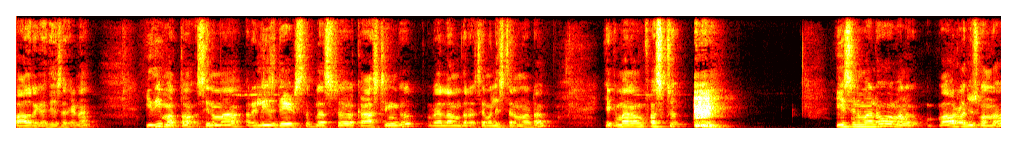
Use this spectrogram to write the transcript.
ఫాదర్గా చేశారు ఆయన. ఇది మొత్తం సినిమా రిలీజ్ డేట్స్ ప్లస్ కాస్టింగ్ వీళ్ళందరూ సినిమా లిస్ట్ అనమాట ఇక మనం ఫస్ట్ ఈ సినిమాలో మనం ఓవరాల్ చూసుకుందాం.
